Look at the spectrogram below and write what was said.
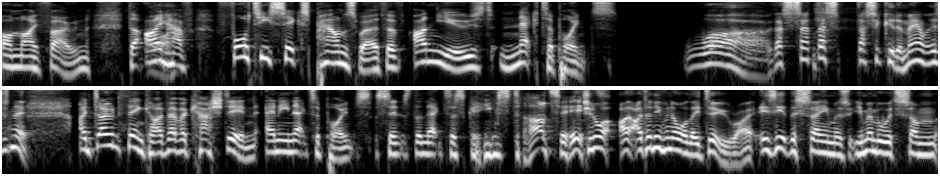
on my phone, that I have £46 worth of unused Nectar points. Whoa, that's that's that's a good amount, isn't it? I don't think I've ever cashed in any Nectar points since the Nectar scheme started. Do you know what? I, I don't even know what they do. Right? Is it the same as you remember with some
